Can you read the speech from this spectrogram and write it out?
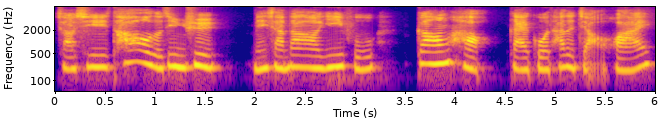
小希套了进去，没想到衣服刚好盖过他的脚踝，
